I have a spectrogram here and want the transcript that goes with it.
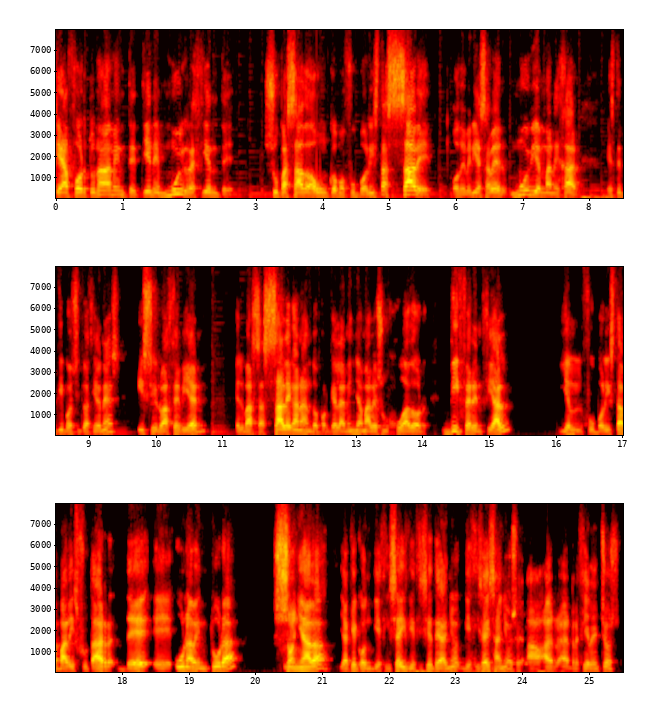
que afortunadamente tiene muy reciente su pasado aún como futbolista, sabe o debería saber muy bien manejar este tipo de situaciones y si lo hace bien, el Barça sale ganando porque la Niña Mal es un jugador diferencial y el futbolista va a disfrutar de eh, una aventura soñada, ya que con 16, 17 años, 16 años recién hechos,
